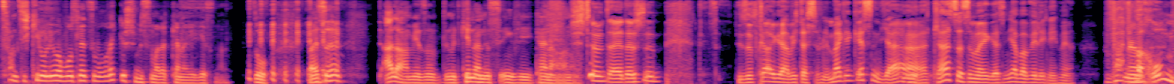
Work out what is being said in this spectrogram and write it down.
20 Kilo Leberwurst letzte Woche weggeschmissen, weil das keiner gegessen hat. So, weißt du? Alle haben hier so, mit Kindern ist irgendwie, keine Ahnung. Stimmt, Alter, stimmt. Diese Frage, habe ich das schon immer gegessen? Ja, ja, klar hast du das immer gegessen. Ja, aber will ich nicht mehr. Was, ja, warum?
